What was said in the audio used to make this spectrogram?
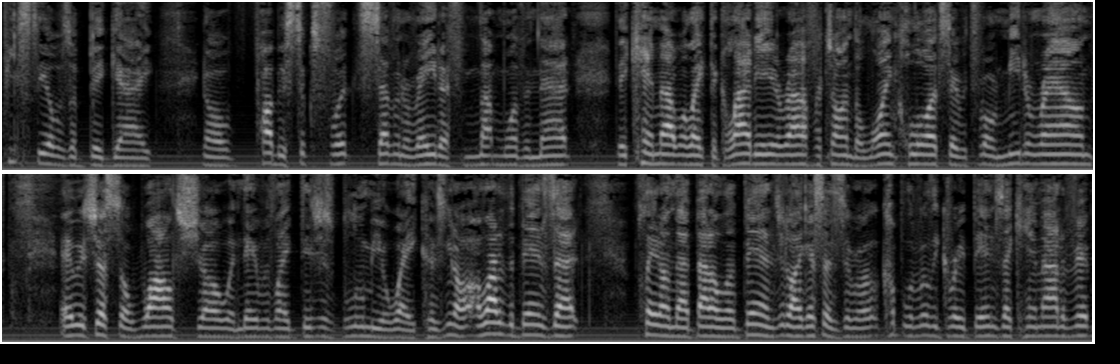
Pete Steele was a big guy. You know, probably six foot seven or eight, if not more than that. They came out with like the gladiator outfits on, the loincloths. They were throwing meat around. It was just a wild show, and they were like, they just blew me away. Because you know, a lot of the bands that played on that Battle of Bands. You know, like I said, there were a couple of really great bands that came out of it.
